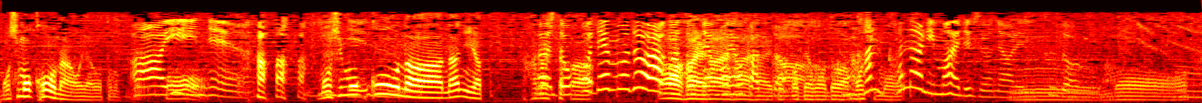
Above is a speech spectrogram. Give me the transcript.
もしもコーナーをやろうと思って。ああ、いいね。もしもコーナー何や、話したか。どこでもドアがとてもよかあはいはいはいはいった。どこでもドアもしもかかなり前ですよね、あれ、いつだろう。もう、うん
